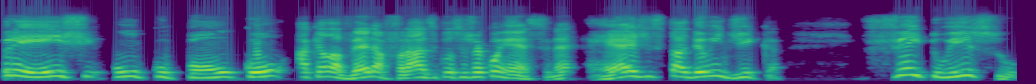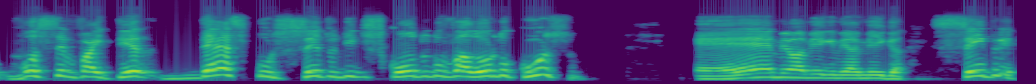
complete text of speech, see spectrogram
preenche um cupom com aquela velha frase que você já conhece, né? Regis Tadeu indica. Feito isso, você vai ter 10% de desconto do valor do curso. É, meu amigo e minha amiga, sempre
